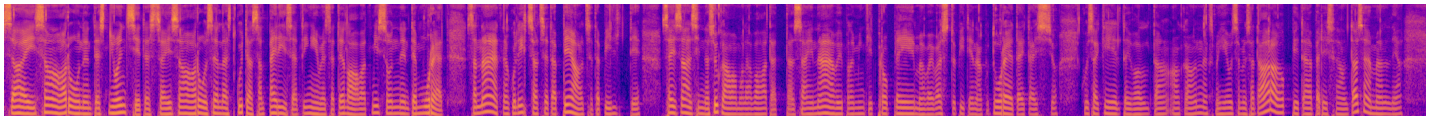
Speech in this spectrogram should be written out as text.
sa ei saa aru nendest nüanssidest, sa ei saa aru sellest, kuidas seal päriselt inimesed elavad, mis on nende mured. sa näed nagu lihtsalt seda pealt, seda pilti, sa ei saa sinna sügavamale vaadata, sa ei näe võib-olla mingeid probleeme või vastupidi, nagu toredaid asju, kui sa keelt ei valda, aga õnneks me jõudsime seda ära õppida päris heal tasemel ja Äh,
